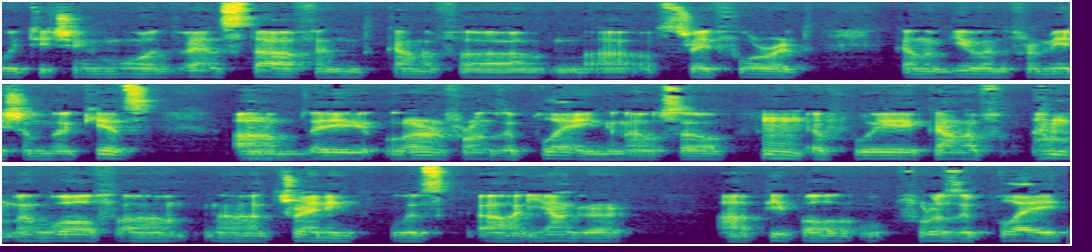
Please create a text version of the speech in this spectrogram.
we're teaching more advanced stuff and kind of um, uh, straightforward, kind of give information to the kids. Um, They learn from the playing, you know. So Mm. if we kind of involve um, uh, training with uh, younger uh, people through the play,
